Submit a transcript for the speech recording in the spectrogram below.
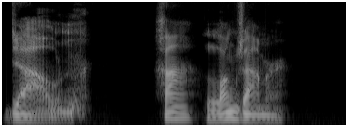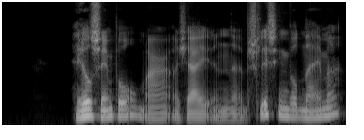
down. Ga langzamer. Heel simpel, maar als jij een uh, beslissing wilt nemen,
